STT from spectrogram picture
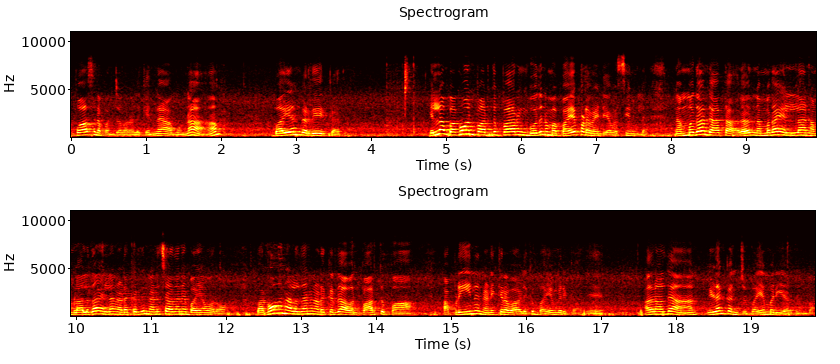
உபாசனை பண்ணுறவர்களுக்கு என்ன ஆகும்னா பயங்கிறதே இருக்காது. எல்லாம் பகவான் பார்த்து பாருங்கும்போது நம்ம பயப்பட வேண்டிய அவசியம் இல்லை. நம்ம தான் தாத்தா. அதாவது நம்ம தான் எல்லாம் நம்மளால தான் எல்லாம் நடக்கிறதுன்னு நினச்சாதானே பயம் வரும். பகவானால தானே நடக்கிறது அவன் பார்த்துப்பான் அப்படின்னு நினைக்கிறவாளுக்கு பயம் இருக்காது. அதனால தான் இளங்கன்று பயம் அறியாதுன்பா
